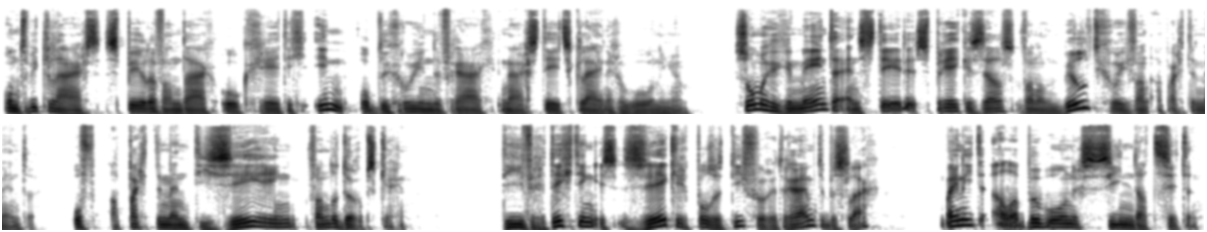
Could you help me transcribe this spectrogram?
ontwikkelaars spelen vandaag ook gretig in op de groeiende vraag naar steeds kleinere woningen. Sommige gemeenten en steden spreken zelfs van een wildgroei van appartementen of appartementisering van de dorpskern. Die verdichting is zeker positief voor het ruimtebeslag, maar niet alle bewoners zien dat zitten.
